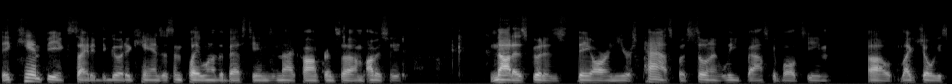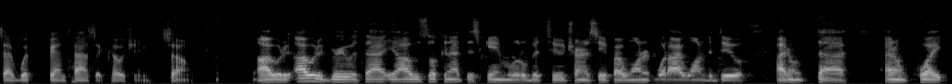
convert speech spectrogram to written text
they can't be excited to go to Kansas and play one of the best teams in that conference. Um, obviously, not as good as they are in years past, but still an elite basketball team. Uh, like Joey said, with fantastic coaching. So, I would I would agree with that. Yeah, I was looking at this game a little bit too, trying to see if I wanted what I wanted to do. I don't uh, I don't quite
